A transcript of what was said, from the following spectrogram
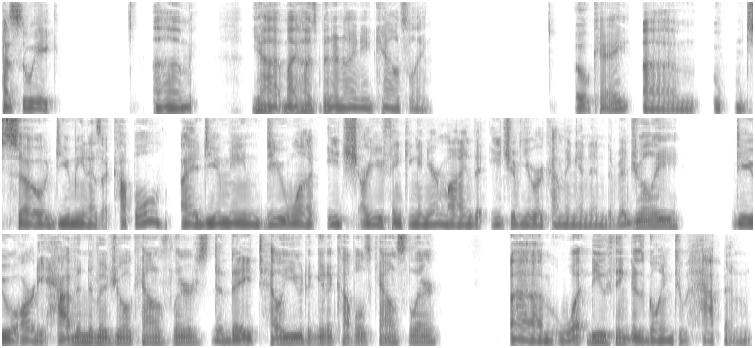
last week. Um, yeah, my husband and I need counseling. Okay. Um, so do you mean as a couple? I do you mean do you want each are you thinking in your mind that each of you are coming in individually? Do you already have individual counselors? Did they tell you to get a couples counselor? Um, what do you think is going to happen?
